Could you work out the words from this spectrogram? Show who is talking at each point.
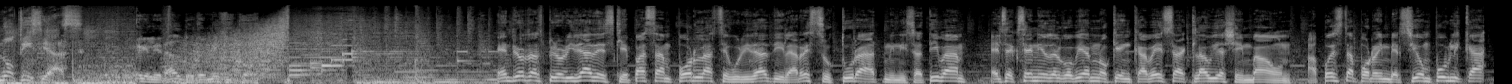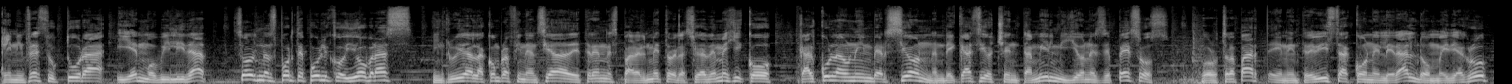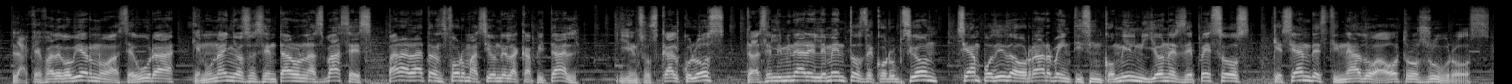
Speaker 1: Noticias. El Heraldo de México.
Speaker 2: Entre otras prioridades que pasan por la seguridad y la reestructura administrativa, el sexenio del gobierno que encabeza Claudia Sheinbaum apuesta por la inversión pública en infraestructura y en movilidad. Sobre el transporte público y obras, incluida la compra financiada de trenes para el metro de la Ciudad de México, calcula una inversión de casi 80 mil millones de pesos. Por otra parte, en entrevista con el Heraldo Media Group, la jefa de gobierno asegura que en un año se sentaron las bases para la transformación de la capital. Y en sus cálculos, tras eliminar elementos de corrupción, se han podido ahorrar 25 mil millones de pesos que se han destinado a otros rubros.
